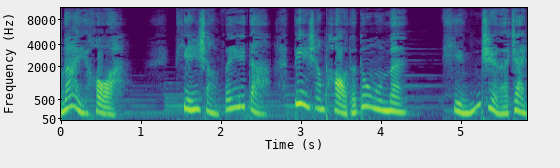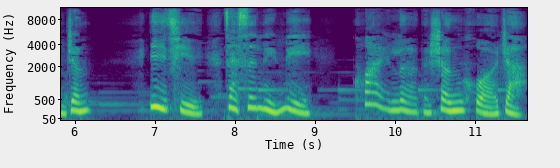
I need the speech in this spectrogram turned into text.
那以后啊，天上飞的、地上跑的动物们停止了战争，一起在森林里快乐的生活着。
